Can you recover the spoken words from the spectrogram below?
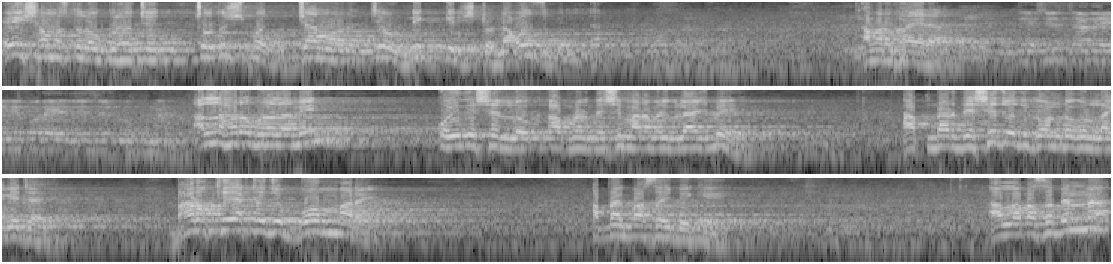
এই সমস্ত লোকগুলো হচ্ছে চতুষ্পদ জানোয়ার চেয়েও নিকৃষ্ট নাউজুবিল্লাহ। আমার ভাইরা আল্লাহ রবুল আলমিন ওই দেশের লোক আপনার দেশে মারামারিগুলো আসবে? আপনার দেশে যদি গন্ডগোল লাগে যায় ভারতে একটা যে বোম মারে আপনাকে বাঁচাইবে কে? আল্লাহ বাঁচাবেন না?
